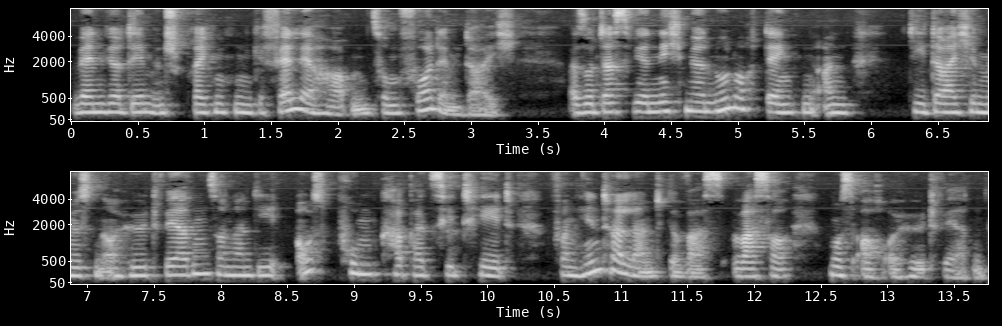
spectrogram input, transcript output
wenn wir dementsprechenden Gefälle haben zum vor dem Deich. Also dass wir nicht mehr nur noch denken an die Deiche müssen erhöht werden, sondern die Auspumpkapazität von Hinterlandwasser muss auch erhöht werden.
